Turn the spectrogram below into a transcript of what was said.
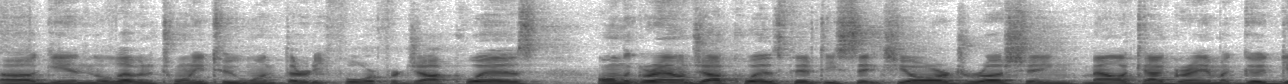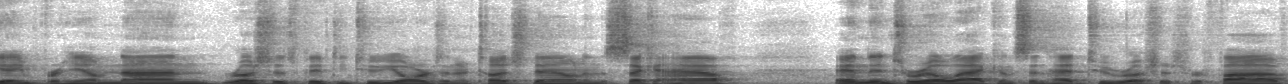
uh, again, 11 to 22, 134 for Jaquez. On the ground, Jaquez 56 yards rushing. Malachi Graham, a good game for him. Nine rushes, 52 yards, and a touchdown in the second half. And then Terrell Atkinson had two rushes for five.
